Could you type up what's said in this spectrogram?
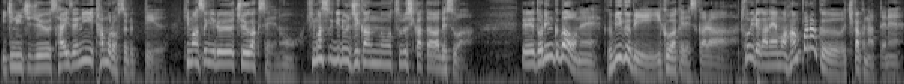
一日中サイゼにたむろするっていう、暇すぎる中学生の、暇すぎる時間の潰し方ですわ。で、ドリンクバーをね、グビグビ行くわけですから、トイレがね、もう半端なく近くなってね、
